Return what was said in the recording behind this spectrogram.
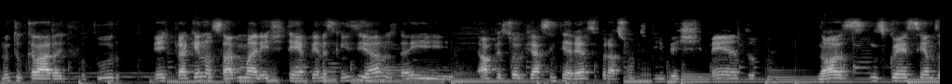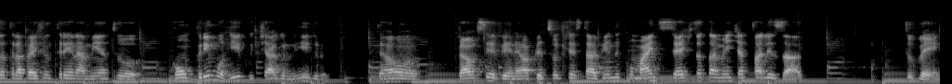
muito clara de futuro. Gente, para quem não sabe, o Marite tem apenas 15 anos, né? E é uma pessoa que já se interessa por assuntos de investimento. Nós nos conhecemos através de um treinamento com o primo rico, Thiago Negro. Então, para você ver, né? Uma pessoa que já está vindo com mindset totalmente atualizado. Muito bem.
